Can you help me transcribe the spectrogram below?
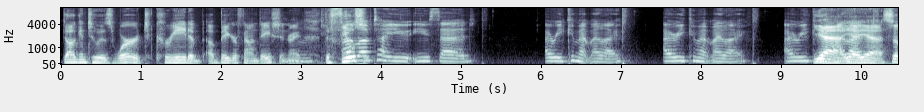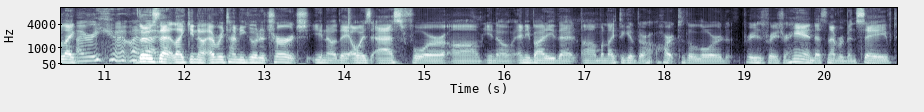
dug into His Word to create a, a bigger foundation, right? Mm-hmm. The fuel. I loved how you you said, "I recommit my life. I recommit my life. I recommit yeah, yeah, life. yeah. So like I recommit my those life." that like you know every time you go to church you know they always ask for um you know anybody that um, would like to give their heart to the lord please raise your hand that's never been saved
